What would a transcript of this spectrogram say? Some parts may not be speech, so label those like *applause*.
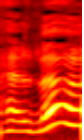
Hello.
